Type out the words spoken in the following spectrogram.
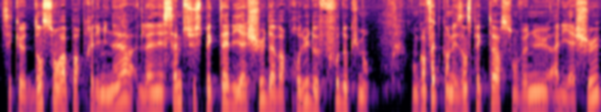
c'est que dans son rapport préliminaire, l'ANSM suspectait l'IHU d'avoir produit de faux documents. Donc en fait, quand les inspecteurs sont venus à l'IHU,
